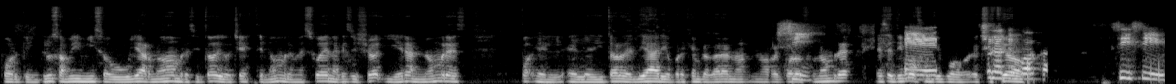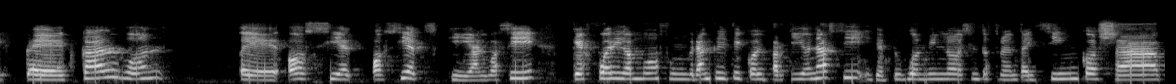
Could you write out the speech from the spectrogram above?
porque incluso a mí me hizo googlear nombres y todo, digo, che, este nombre me suena, qué sé yo, y eran nombres, el, editor del diario, por ejemplo, que ahora no, recuerdo su nombre, ese tipo es un eh, tipo... Yo lo tengo acá. Sí, sí, eh, Carl von eh, algo así, que fue, digamos, un gran crítico del partido nazi y que tuvo en 1935 ya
